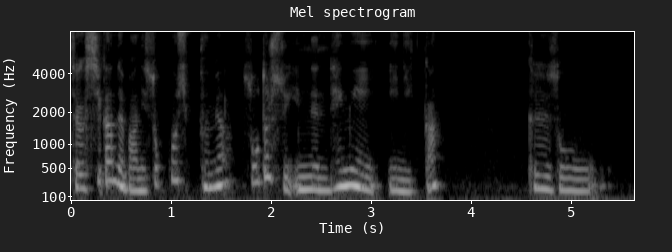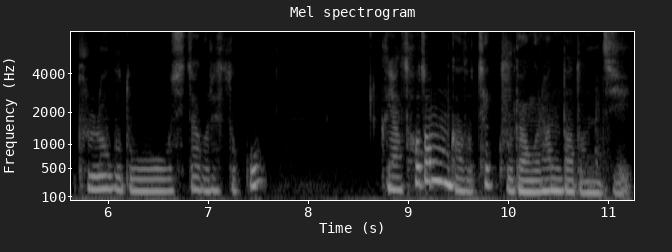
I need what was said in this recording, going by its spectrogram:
제가 시간을 많이 쏟고 싶으면 쏟을 수 있는 행위이니까 그래서 블로그도 시작을 했었고 그냥 서점 가서 책 구경을 한다든지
